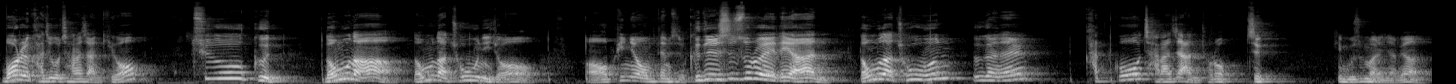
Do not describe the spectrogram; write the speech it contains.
뭐를 가지고 잘하지 않기요? too good. 너무나 너무나 좋은이죠. 어, opinion of themselves. 그들 스스로에 대한 너무나 좋은 의견을 갖고 잘하지 않도록 즉 그게 무슨 말이냐면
